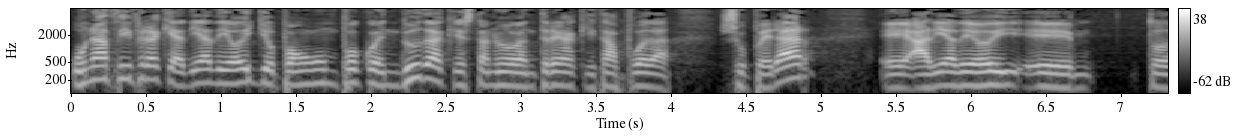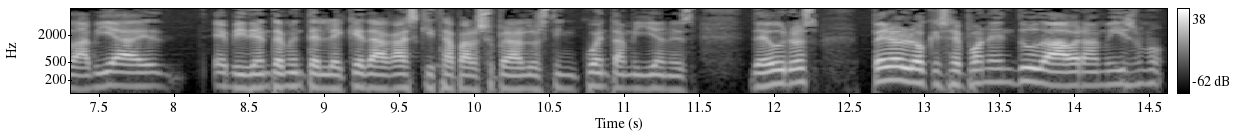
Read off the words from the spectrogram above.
Una cifra que a día de hoy yo pongo un poco en duda que esta nueva entrega quizá pueda superar. Eh, a día de hoy todavía evidentemente le queda gas quizá para superar los 50 millones de euros, pero lo que se pone en duda ahora mismo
